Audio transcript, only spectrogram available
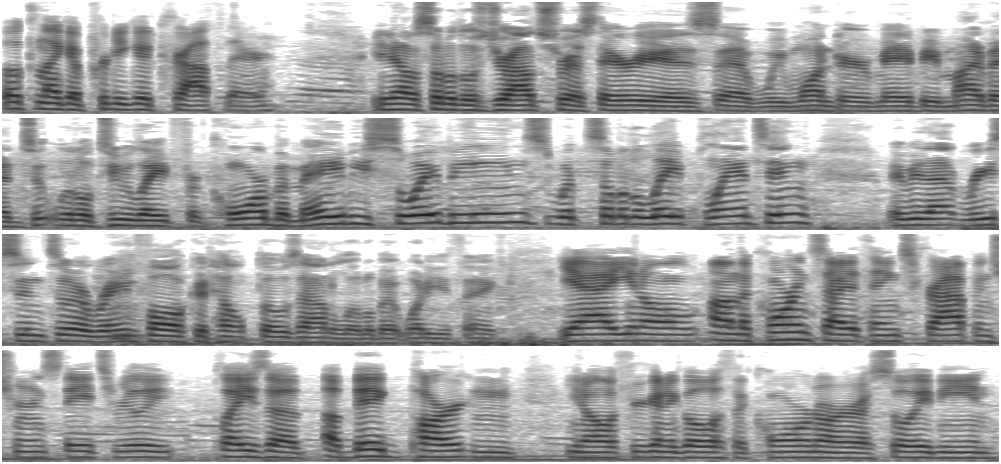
looking like a pretty good crop there. You know, some of those drought stressed areas, uh, we wonder maybe might have been a little too late for corn, but maybe soybeans with some of the late planting. Maybe that recent uh, rainfall could help those out a little bit. What do you think? Yeah, you know, on the corn side of things, crop insurance dates really plays a, a big part in, you know, if you're going to go with a corn or a soybean,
